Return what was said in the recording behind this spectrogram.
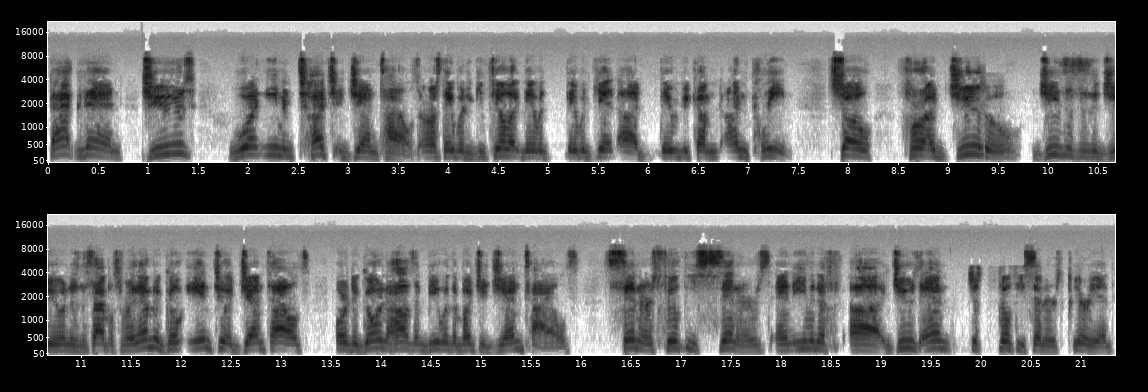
Back then, Jews wouldn't even touch Gentiles, or else they would feel like they would they would get uh, they would become unclean. So for a Jew, Jesus is a Jew and his disciples, for them to go into a Gentiles or to go in the house and be with a bunch of Gentiles, sinners, filthy sinners, and even if uh, Jews and just filthy sinners, period,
